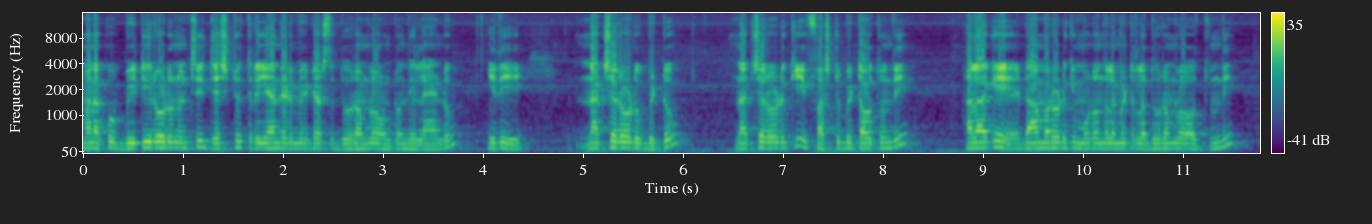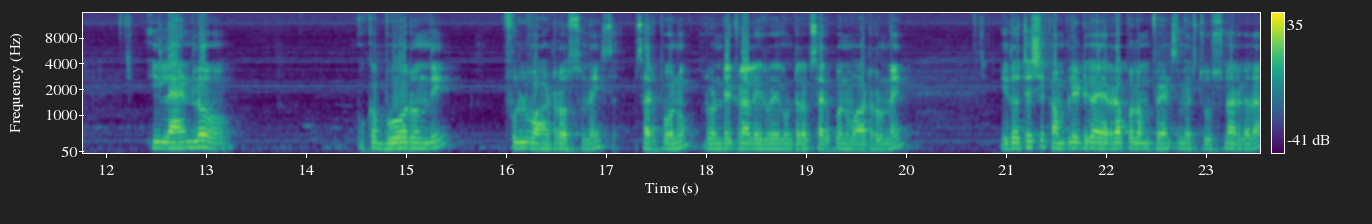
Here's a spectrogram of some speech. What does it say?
మనకు బీటీ రోడ్డు నుంచి జస్ట్ త్రీ హండ్రెడ్ మీటర్స్ దూరంలో ఉంటుంది ల్యాండ్. ఇది నక్ష రోడ్డు బిట్టు. నక్ష రోడ్డుకి ఫస్ట్ బిట్ అవుతుంది. అలాగే డామర్ రోడ్డుకి మూడు వందల మీటర్ల దూరంలో అవుతుంది. ఈ ల్యాండ్లో ఒక బోర్ ఉంది. ఫుల్ వాటర్ వస్తున్నాయి. సరిపోను. రెండు ఎకరాల ఇరవై గుంటలకు సరిపోను వాటర్ ఉన్నాయి. ఇది వచ్చేసి కంప్లీట్గా ఎర్ర పొలం ఫ్రెండ్స్ మీరు చూస్తున్నారు కదా.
